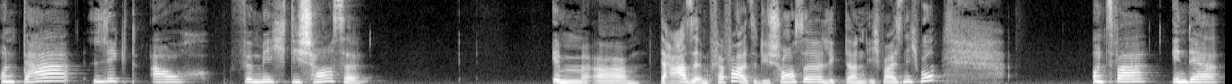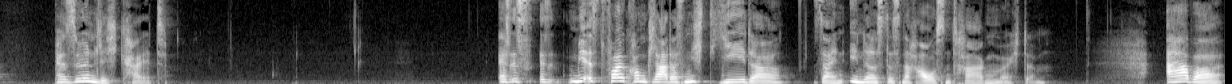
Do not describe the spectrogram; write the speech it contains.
Und da liegt auch für mich die Chance im äh, der im Pfeffer, also die Chance liegt dann, ich weiß nicht wo. Und zwar in der Persönlichkeit. Es ist, es, mir ist vollkommen klar, dass nicht jeder sein Innerstes nach außen tragen möchte. Aber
